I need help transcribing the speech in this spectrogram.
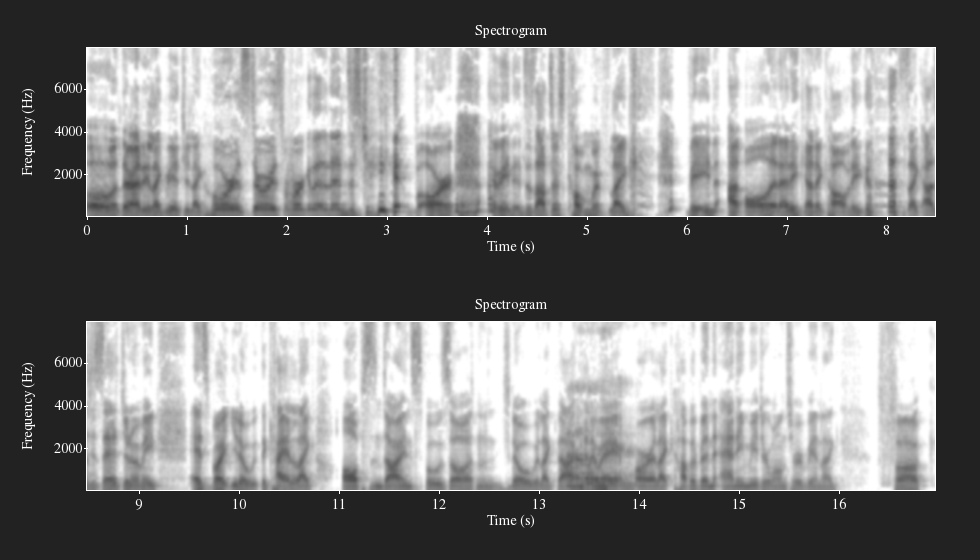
oh, are there any like major like horror stories from working in an industry, or I mean, does that just come with like being at all in any kind of comedy? Because like as you said, you know what I mean. It's about you know the kind of like ups and downs, suppose, of and you know like that kind Oh, of way, yeah. or like have there been any major ones where being like, fuck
